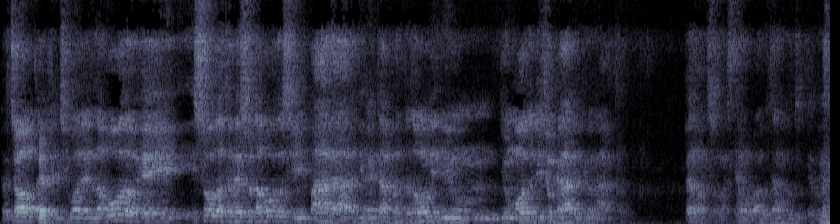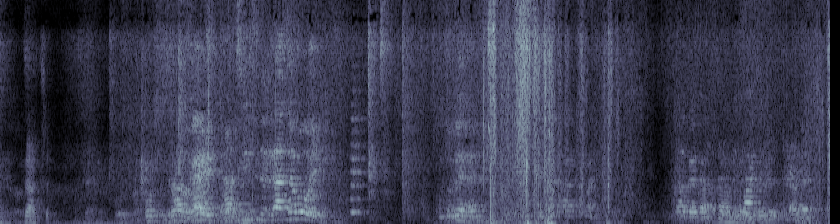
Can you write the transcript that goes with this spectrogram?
Perciò eh, ci vuole il lavoro e, e, solo attraverso il lavoro si impara a diventare padroni di un, di un modo di giocare più un altro. Però insomma stiamo valutando tutte queste Beh, cose. Grazie. Grazie. Okay, grazie. grazie a voi. Tutto bene? Salve, salve. parlare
